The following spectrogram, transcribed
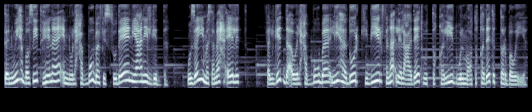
تنويه بسيط هنا إنه الحبوبة في السودان يعني الجدة. وزي ما سماح قالت فالجدة أو الحبوبة ليها دور كبير في نقل العادات والتقاليد والمعتقدات التربوية.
